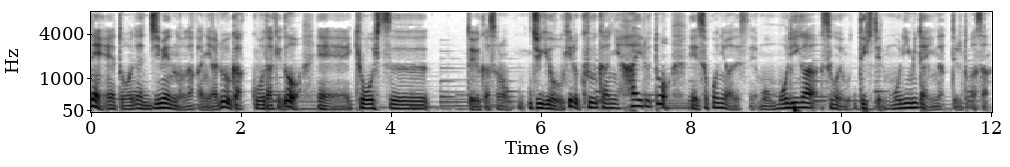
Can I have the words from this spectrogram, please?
ね、えっ、ー、と、地面の中にある学校だけど、えー、教室というかその授業を受ける空間に入ると、えー、そこにはですねもう森がすごいできてる森みたいになってるとかさ、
